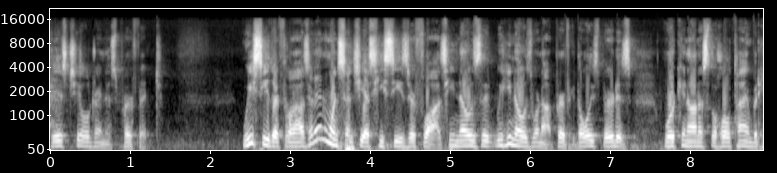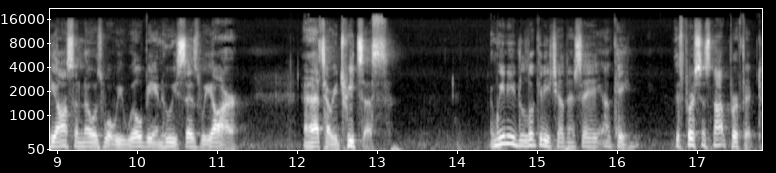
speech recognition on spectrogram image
his children as perfect, we see their flaws, and in one sense, yes, he sees their flaws. He knows that he knows we're not perfect. The Holy Spirit is working on us the whole time, but he also knows what we will be and who he says we are. And that's how he treats us. And we need to look at each other and say, okay, this person's not perfect.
